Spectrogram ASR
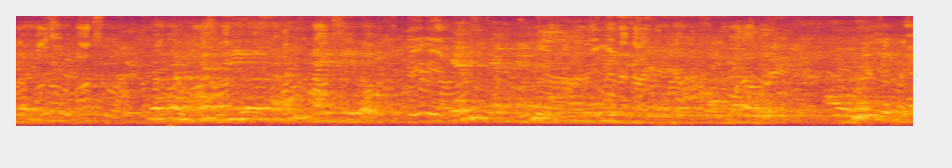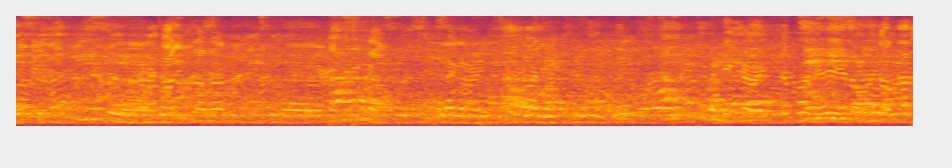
பார்த்தீங்கன்னா பதினோரு பாக்ஸ் வரும். பத்து பாக்ஸ் நமக்கு தேவையான என்னென்ன காய்கறிகள் அதாவது காலிஃப்ளவர் கத்திரிக்காய் மிளகாய் தக்காளி வெண்டைக்காய் இதை போல் நிறைய நமக்கு அன்றாட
